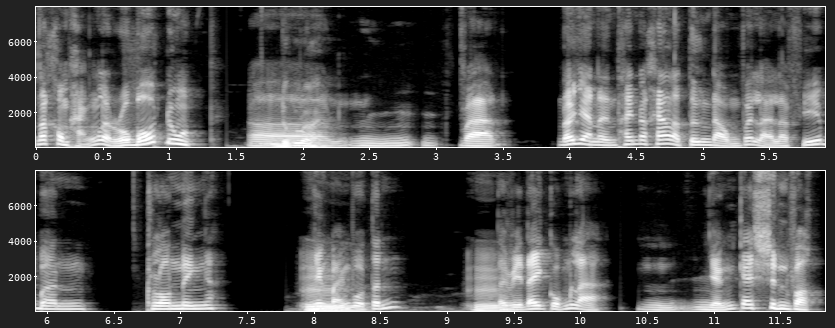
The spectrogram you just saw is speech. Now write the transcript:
nó không hẳn là robot đúng không à, đúng rồi và đó giờ này thấy nó khá là tương đồng với lại là phía bên cloning á ừ. nhân bản vô tính ừ. tại vì đây cũng là những cái sinh vật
